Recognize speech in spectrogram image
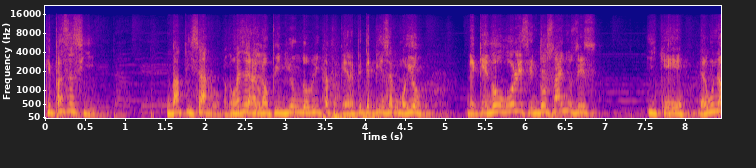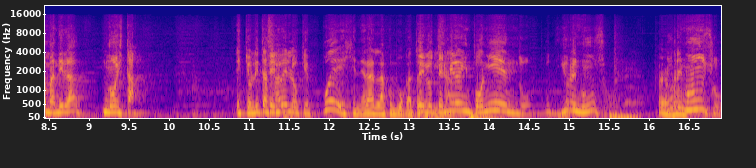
¿Qué pasa si va Pizarro pasa es contra la opinión de Oblita porque de repente piensa como yo? De que dos goles en dos años es... y que de alguna manera no está. Es que Te lo- sabe lo que puede generar la Te convocatoria. lo Pizarro. terminan imponiendo. Yo renuncio. Yo renuncio.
